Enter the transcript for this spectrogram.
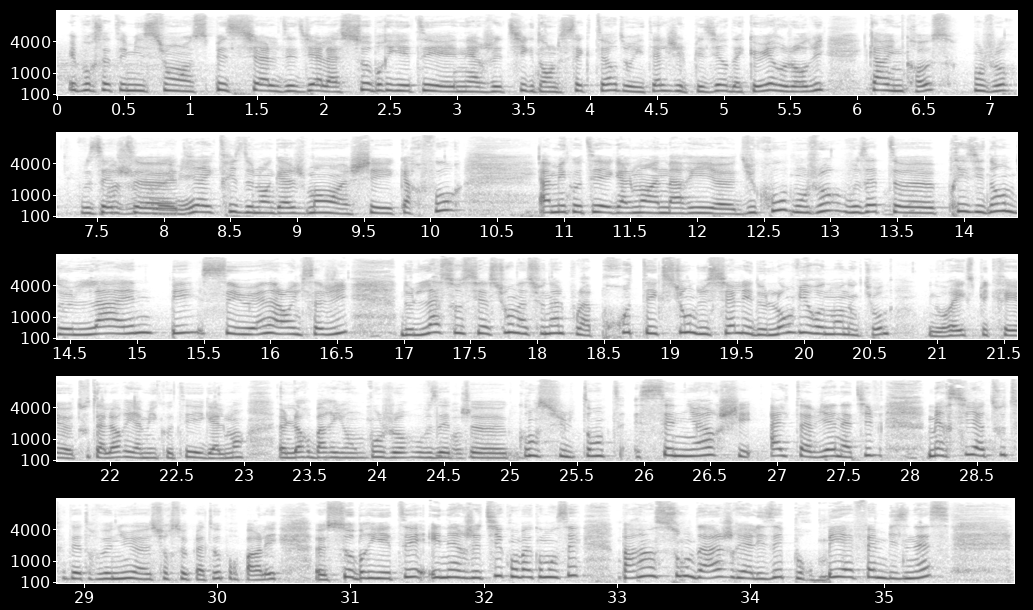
Et pour cette émission spéciale dédiée à la sobriété énergétique dans le secteur du retail, j'ai le plaisir d'accueillir aujourd'hui Karine Kraus. Bonjour, vous êtes euh, directrice de l'engagement chez Carrefour. À mes côtés également Anne-Marie euh, Ducroux. Bonjour, vous êtes euh, présidente de l'ANPCEN. Alors il s'agit de l'Association nationale pour la protection du ciel et de l'environnement nocturne. Vous nous réexpliquerez euh, tout à l'heure. Et à mes côtés également Laure Barillon. Bonjour, vous êtes consultante senior chez Altavia Native. Merci à toutes d'être venues sur ce plateau pour parler sobriété énergétique. On va commencer par un sondage réalisé pour BFM Business.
